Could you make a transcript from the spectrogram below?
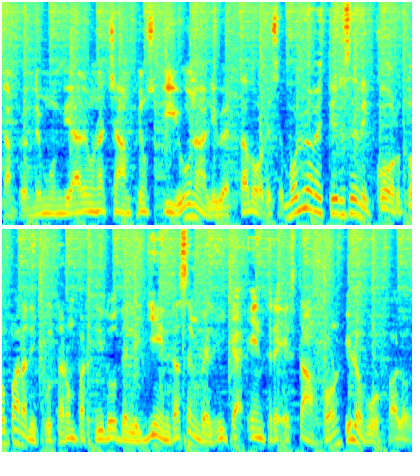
campeón del mundial, una Champions y una Libertadores, volvió a vestirse de corto para disputar un partido de leyendas en Bélgica entre Stanford y los Búfalos.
